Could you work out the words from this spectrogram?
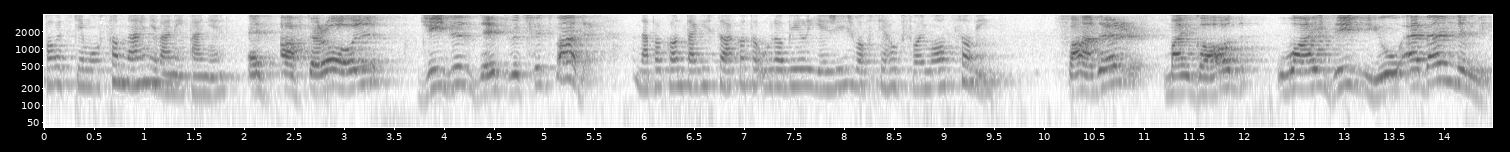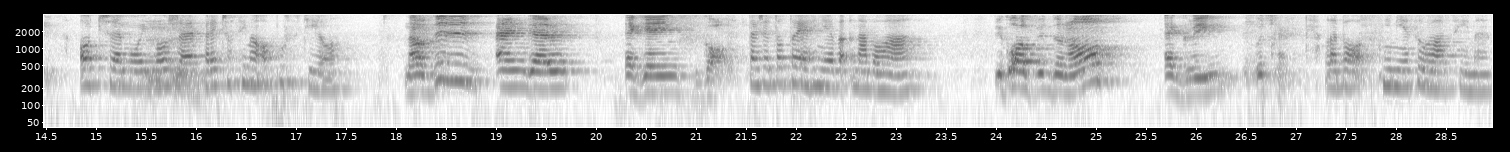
povedzte mu, som nahnevaný, pane. As after all, Jesus did with his father. Napokon takisto, ako to urobil Ježiš vo vzťahu k svojmu otcovi. Father, my God, why did you abandon me? Oče môj Bože, prečo si ma opustil? Now this is anger against God. Takže toto je hnev na Boha, Because we do not agree with him. lebo s ním nesúhlasíme.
